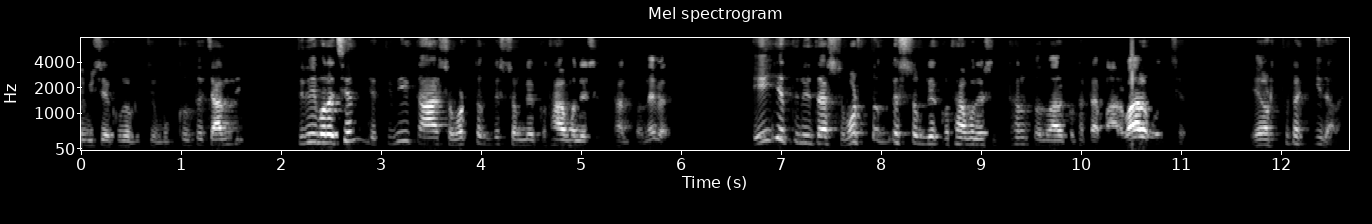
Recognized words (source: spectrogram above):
এই বিষয়ে কোনো কিছু মুখ খুলতে চাননি। তিনি বলেছেন যে তিনি তার সমর্থকদের সঙ্গে কথা বলে সিদ্ধান্ত নেবেন। এই যে তিনি তার সমর্থকদের সঙ্গে কথা বলে সিদ্ধান্ত নেওয়ার কথাটা বারবার বলছেন, এর অর্থটা কি দাঁড়ায়?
